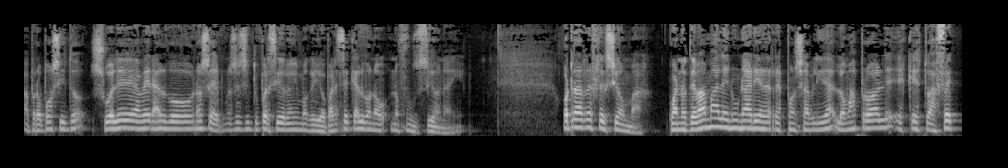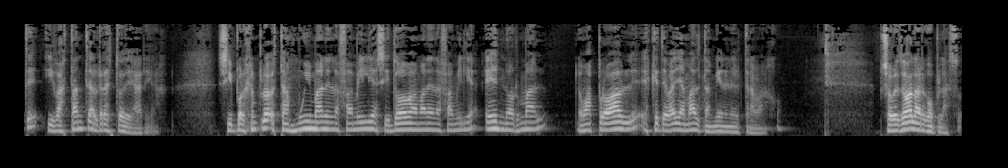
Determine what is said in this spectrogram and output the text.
a propósito, suele haber algo, no sé, no sé si tú percibes lo mismo que yo, parece que algo no, no funciona ahí. Otra reflexión más. Cuando te va mal en un área de responsabilidad, lo más probable es que esto afecte y bastante al resto de áreas. Si, por ejemplo, estás muy mal en la familia, si todo va mal en la familia, es normal, lo más probable es que te vaya mal también en el trabajo. Sobre todo a largo plazo.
